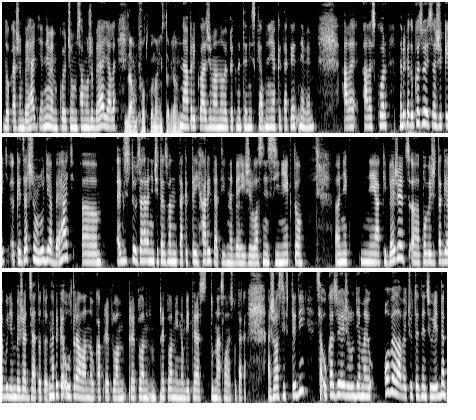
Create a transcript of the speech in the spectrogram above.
dokážem behať. Ja neviem, kvôli čomu sa môže behať, ale... Dám fotku na Instagram. Napríklad, že mám nové pekné tenisky alebo nejaké také, neviem. Ale, ale skôr, napríklad ukazuje sa, že keď, keď začnú ľudia behať, uh, existujú v zahraničí tzv. také tej charitatívne behy, že vlastne si niekto, uh, niek, nejaký bežec uh, povie, že tak ja budem bežať za toto. Napríklad ultralanovka pre, plam, pre, plam, pre plamienok je teraz tu na Slovensku taká. A že vlastne vtedy sa ukazuje, že ľudia majú oveľa väčšiu tendenciu jednak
